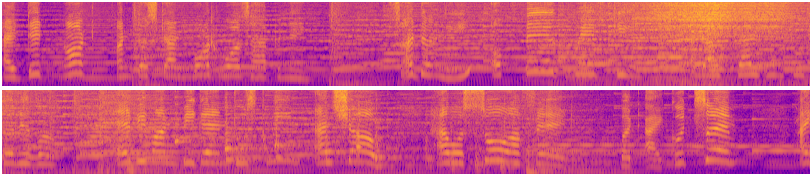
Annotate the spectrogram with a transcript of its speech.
I did not understand what was happening. Suddenly, a big wave came and I fell into the river. Everyone began to scream and shout. I was so afraid, but I could swim. I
